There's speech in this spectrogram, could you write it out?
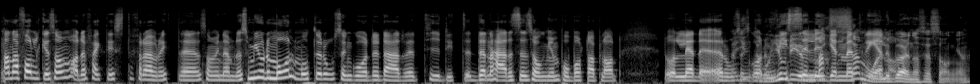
Hanna Folkesson var det faktiskt för övrigt eh, som vi nämnde som gjorde mål mot Rosengård där eh, tidigt den här säsongen på bortaplan. Då ledde Ja, just det, Rosengård Hon gjorde ju visserligen med massa mål i 3-0. början av säsongen.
